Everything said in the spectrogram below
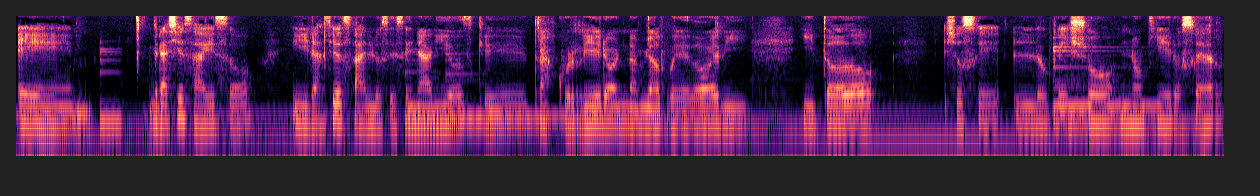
eh, gracias a eso y gracias a los escenarios que transcurrieron a mi alrededor y, y todo, yo sé lo que yo no quiero ser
